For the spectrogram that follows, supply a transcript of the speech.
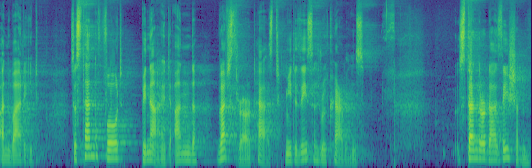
and valid. The Stanford Binet and Wechsler test meet these requirements. Standardization.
